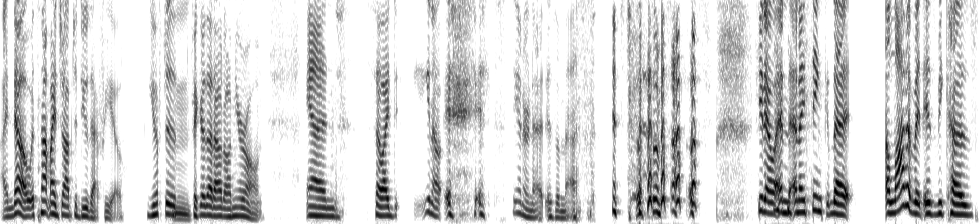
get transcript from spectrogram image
I know it's not my job to do that for you. You have to mm. figure that out on your own. And so I, you know, it, it's the internet is a mess. It's just a mess, you know, and, and I think that a lot of it is because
